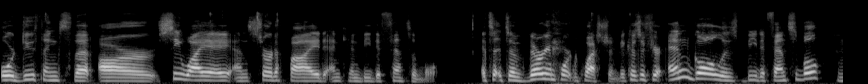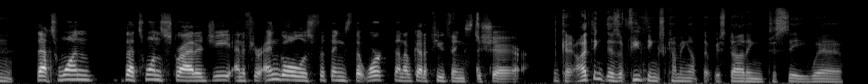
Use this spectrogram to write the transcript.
or do things that are CYA and certified and can be defensible? It's it's a very important question because if your end goal is be defensible, mm. that's one that's one strategy. And if your end goal is for things that work, then I've got a few things to share. Okay, I think there's a few things coming up that we're starting to see where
